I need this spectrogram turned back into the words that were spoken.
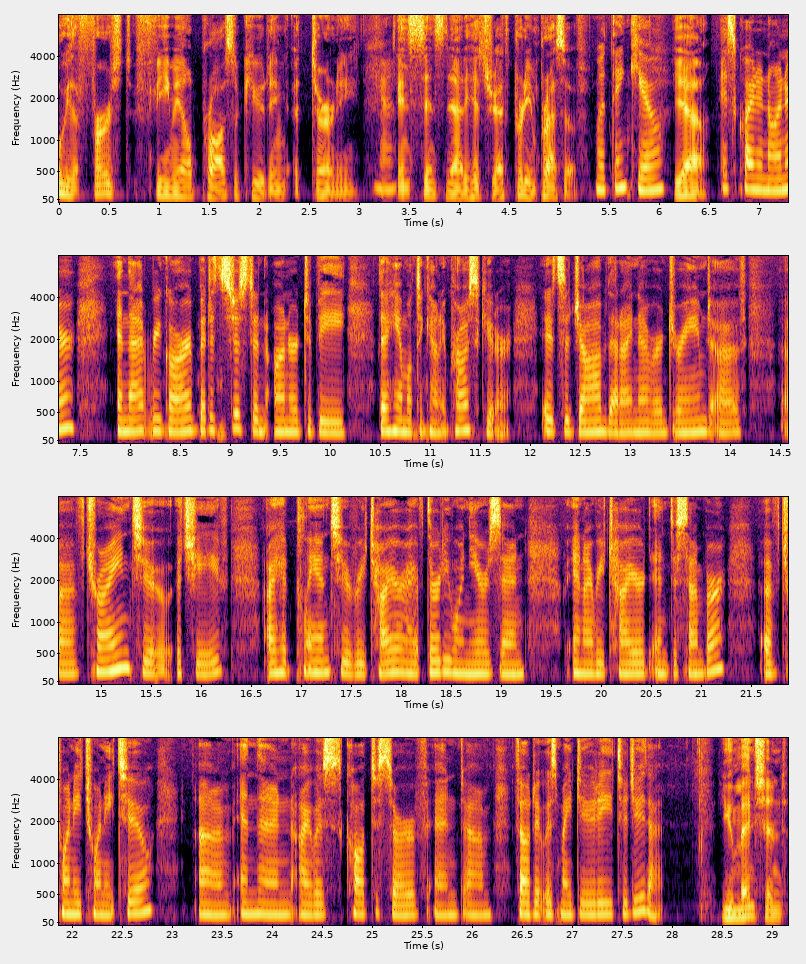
Well, you're the first female prosecuting attorney yeah. in Cincinnati history. That's pretty impressive. Well, thank you. Yeah. It's quite an honor in that regard, but it's just an honor to be the Hamilton County prosecutor. It's a job that I never dreamed of of trying to achieve. I had planned to retire. I have 31 years in, and I retired in December of 2022. Um, and then I was called to serve and um, felt it was my duty to do that. You mentioned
